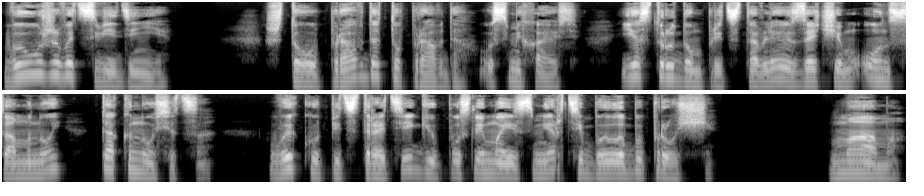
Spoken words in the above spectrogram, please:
выуживать сведения. Что правда, то правда, усмехаюсь. Я с трудом представляю, зачем он со мной так носится. Выкупить стратегию после моей смерти было бы проще. Мама.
